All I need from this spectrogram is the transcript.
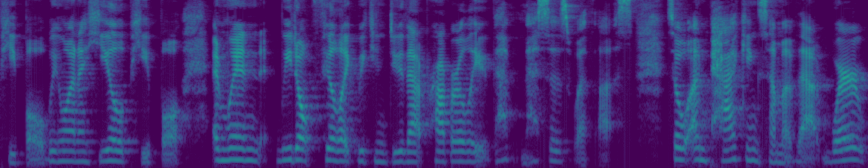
people, we want to heal people. And when we don't feel like we can do that properly, that messes with us. So unpacking some of that, where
